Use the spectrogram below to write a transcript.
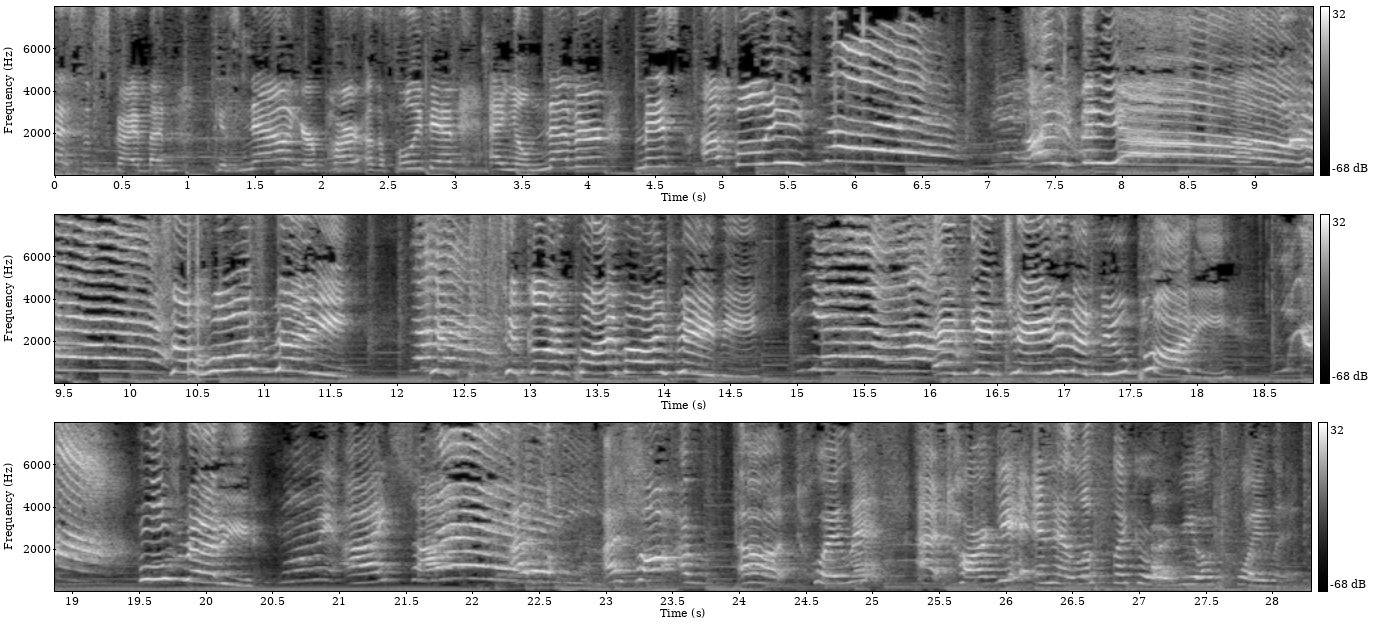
Smash that subscribe button because now you're part of the Foley fam and you'll never miss a Foley on video. So who's ready to, to go to Buy Buy Baby and get Jayden a new potty? Who's ready? Mommy, I saw I, I saw a, a toilet at Target and it looked like a oh. real toilet.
